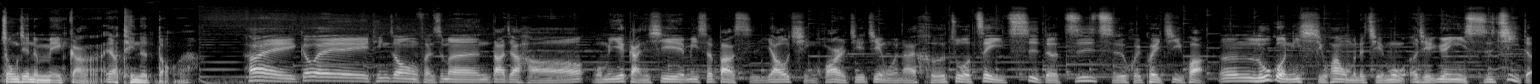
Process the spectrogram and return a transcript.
中间的美港啊要听得懂啊。嗨，各位听众粉丝们，大家好！我们也感谢 Mr. Bus 邀请华尔街见闻来合作这一次的支持回馈计划。嗯，如果你喜欢我们的节目，而且愿意实际的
